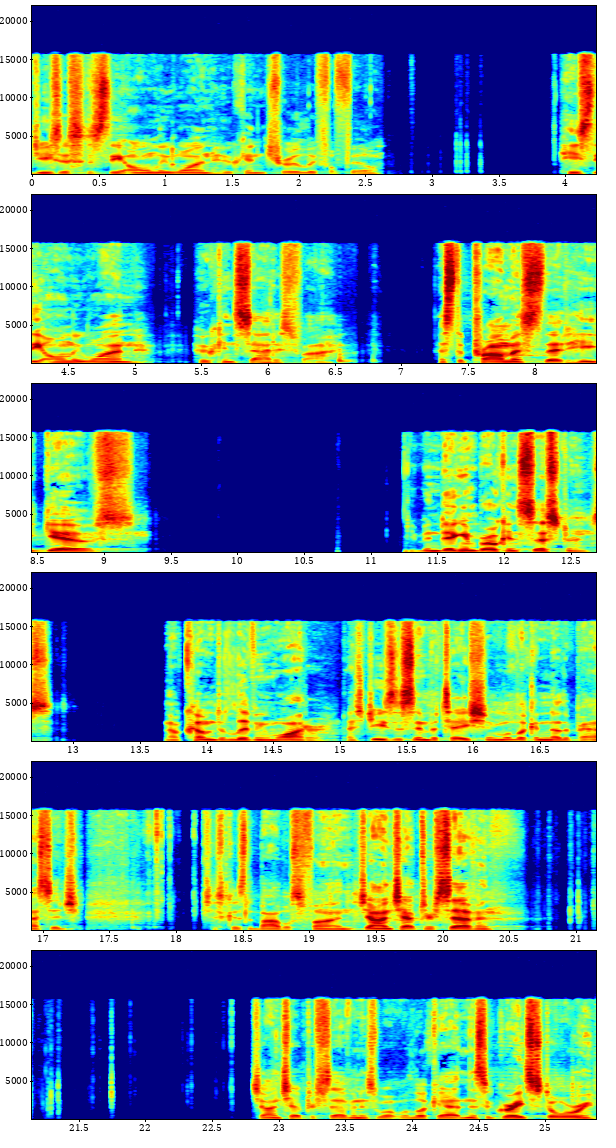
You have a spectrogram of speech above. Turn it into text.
Jesus is the only one who can truly fulfill. He's the only one who can satisfy. That's the promise that he gives You've been digging broken cisterns. Now come to living water. That's Jesus' invitation. We'll look at another passage just because the Bible's fun. John chapter 7. John chapter 7 is what we'll look at, and this is a great story.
